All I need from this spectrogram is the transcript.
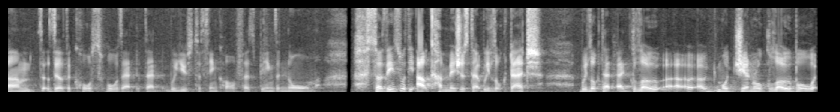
um, the, the coarse wool that, that we used to think of as being the norm. So these were the outcome measures that we looked at. We looked at a, glo- a more general global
